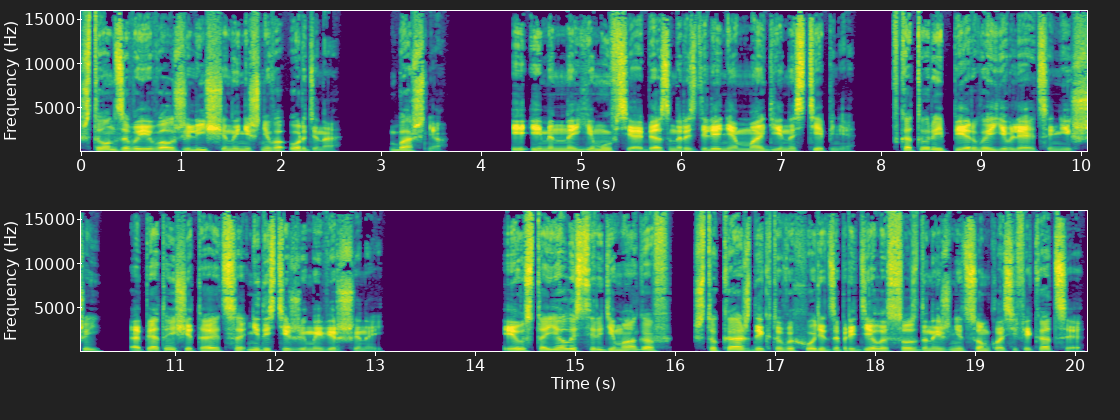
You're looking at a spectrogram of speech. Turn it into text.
что он завоевал жилище нынешнего ордена — башню. И именно ему все обязаны разделением магии на степени, в которой первая является низшей, а пятая считается недостижимой вершиной. И устоялось среди магов, что каждый, кто выходит за пределы созданной жнецом классификации,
